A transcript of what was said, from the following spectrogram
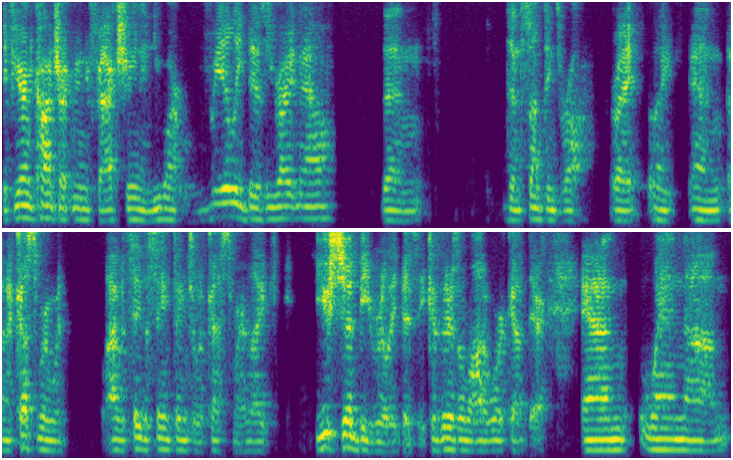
if you're in contract manufacturing and you aren't really busy right now then then something's wrong right like and, and a customer would i would say the same thing to a customer like you should be really busy because there's a lot of work out there. And when um,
